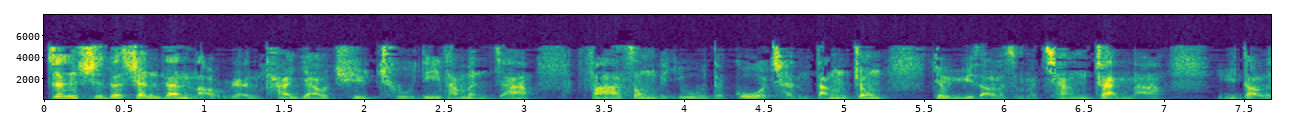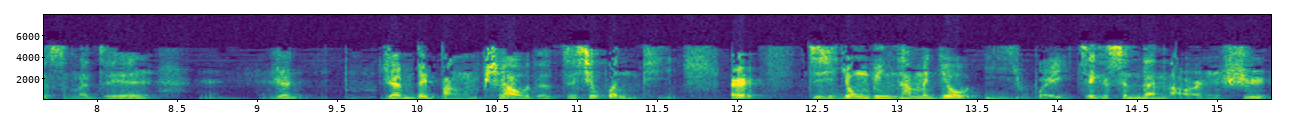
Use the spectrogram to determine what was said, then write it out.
真实的圣诞老人，他要去楚地他们家发送礼物的过程当中，就遇到了什么枪战啊，遇到了什么这些人人被绑票的这些问题，而这些佣兵他们又以为这个圣诞老人是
